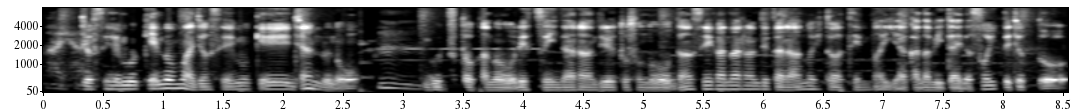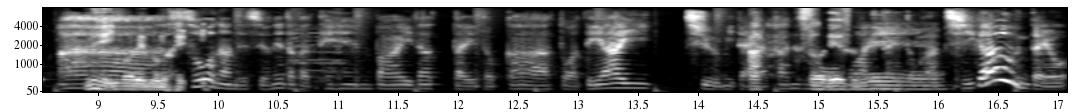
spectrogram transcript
ははいはい。女性向けの、まあ女性向けジャンルのうん。グッズとかの列に並んでると、その男性が並んでたらあの人は転売ヤーかなみたいな、そういったちょっと、あね言われのないーそうなんですよね。だから転売だったりとか、あとは出会い中みたいな感じで思われたりとか、違うんだよ。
